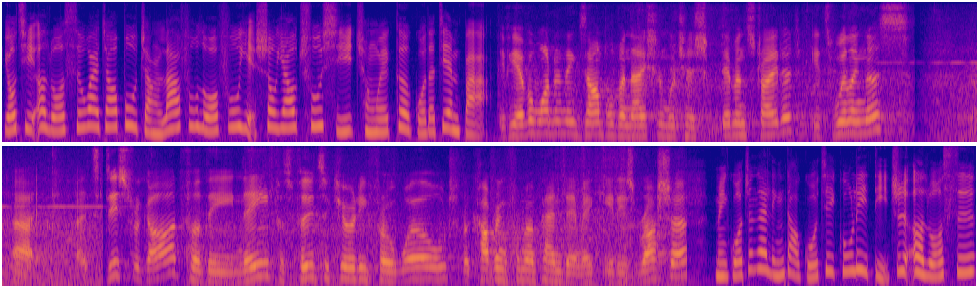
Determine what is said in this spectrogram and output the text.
尤其俄罗斯外交部长拉夫罗夫也受邀出席，成为各国的箭靶。If you ever want an example of a nation which has demonstrated its willingness Uh, its disregard for the need for food security for a world recovering from a pandemic. It is Russia. 美国正在领导国际孤立抵制俄罗斯。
